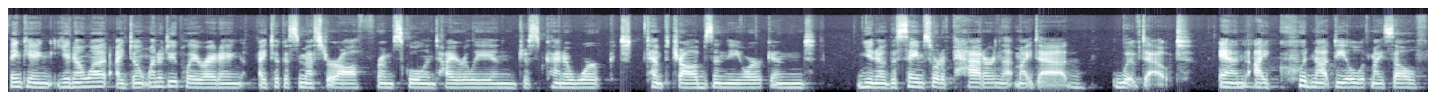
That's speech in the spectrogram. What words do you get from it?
thinking, you know what, I don't want to do playwriting. I took a semester off from school entirely and just kind of worked temp jobs in New York and, you know, the same sort of pattern that my dad lived out. And I could not deal with myself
